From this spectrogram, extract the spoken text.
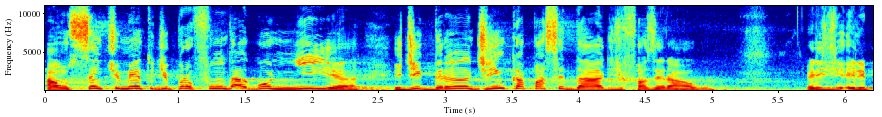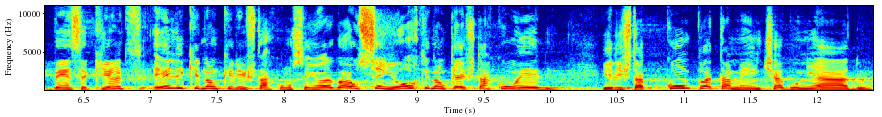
Há um sentimento de profunda agonia e de grande incapacidade de fazer algo. Ele, ele pensa que antes ele que não queria estar com o Senhor, agora é o Senhor que não quer estar com ele. E ele está completamente agoniado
